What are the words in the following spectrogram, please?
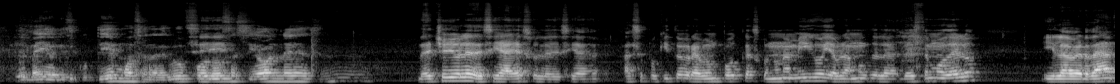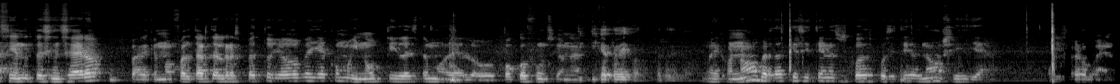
y medio discutimos en el grupo, Sí. dos sesiones. De hecho, yo le decía eso, le decía, hace poquito grabé un podcast con un amigo y hablamos de, la- de este modelo y la verdad, siéndote sincero, para que no faltarte el respeto, yo veía como inútil este modelo, poco funcional. ¿Y qué te dijo? ¿Qué te dijo? Me dijo, no, ¿verdad que sí tiene sus cosas positivas? No, sí, ya. Pero bueno.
